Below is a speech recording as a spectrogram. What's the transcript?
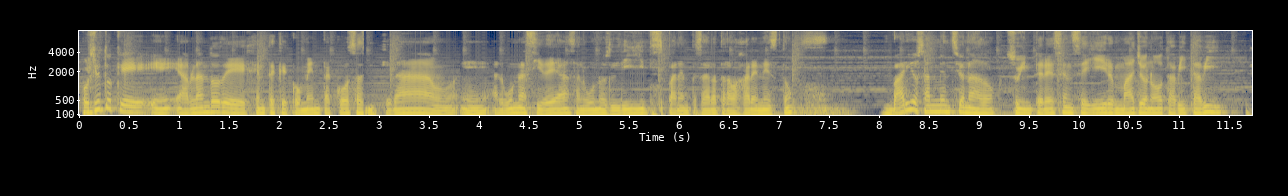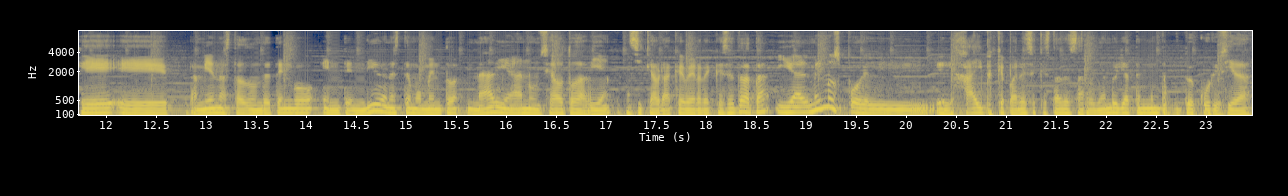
Por cierto que eh, hablando de gente que comenta cosas y que da eh, algunas ideas, algunos leads para empezar a trabajar en esto, Varios han mencionado su interés en seguir Mayo no que eh, también hasta donde tengo entendido en este momento nadie ha anunciado todavía, así que habrá que ver de qué se trata y al menos por el, hype que parece que está desarrollando ya tengo un poquito de curiosidad.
